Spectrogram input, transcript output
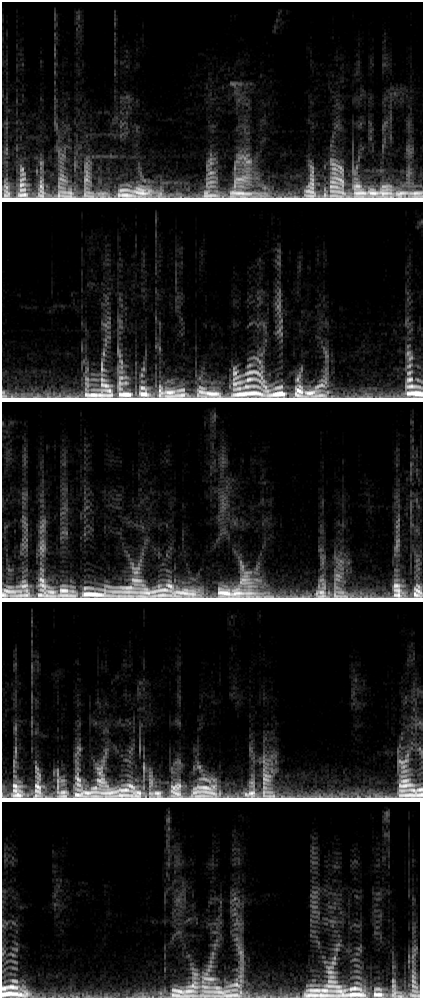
กระทบกับชายฝั่งที่อยู่มากมาย รอบๆบบริเวณนั้น ทำไมต้องพูดถึงญี่ปุ่น เพราะว่าญี่ปุ่นเนี่ยตั้งอยู่ในแผ่นดินที่มีรอยเลื่อนอยู่ 4 รอยนะคะ เป็นจุดบรรจบของแผ่นรอยเลื่อนของเปลือกโลกนะคะ รอยเลื่อนสี่รอยเนี่ยมีรอยเลื่อนที่สำคัญ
